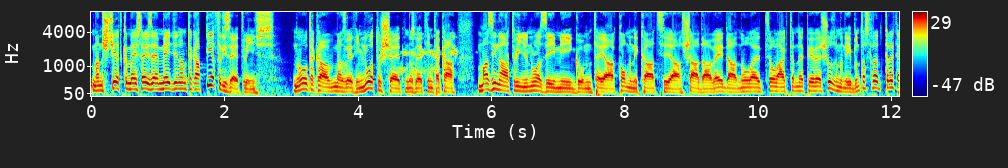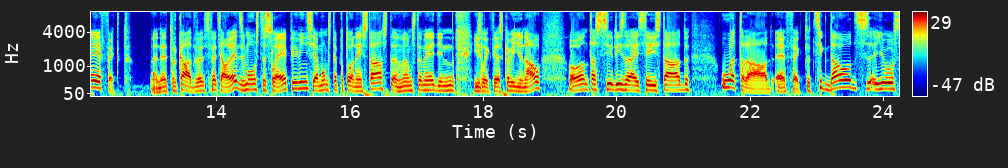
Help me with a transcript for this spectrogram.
man šķiet, ka mēs reizēm mēģinām piefrizēt viņus. Nu, tā kā mazliet viņu notušēt, mazliet viņu mazināt viņu nozīmīgumu tajā komunikācijā, šādā veidā, nu, lai cilvēki tam nepievērš uzmanību. Un tas rada pretēju efektu. Tur kāda speciāla redz, mūs te slēpj viņas, ja mums te par to nestāsta, mums te mēģina izlikties, ka viņu nav. Un tas ir izraisījis tādu otrādu efektu. Cik daudz jūs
